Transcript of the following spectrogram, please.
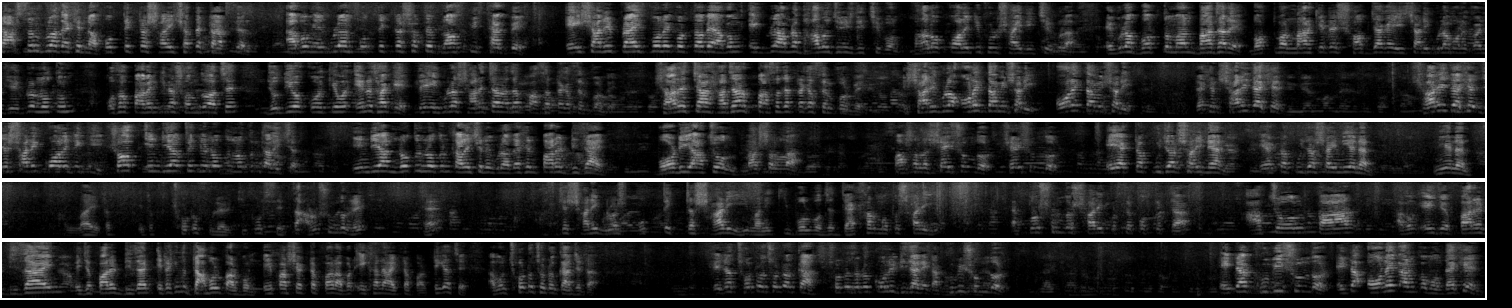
টার্সেলগুলা দেখেন না, প্রত্যেকটা শাড়ির সাথে টার্সেল এবং এগুলার প্রত্যেকটার সাথে ব্লাউজ পিস থাকবে। এই শাড়ির প্রাইস মনে করতে হবে এবং এগুলো আমরা ভালো জিনিস দিচ্ছি বোন। ভালো কোয়ালিটি ফুল শাড়ি দিচ্ছি এগুলা। এগুলো বর্তমান বাজারে, বর্তমান মার্কেটে সব জায়গায় এই শাড়িগুলো মনে করেন যে এগুলো নতুন, কোথাও পাবেন কিনা সন্দেহ আছে। যদিও কেউ এনে থাকে এগুলো সাড়ে চার হাজার, পাঁচ হাজার টাকা সেল করবে। সাড়ে চার হাজার, পাঁচ হাজার টাকা সেল করবে। এই শাড়িগুলো অনেক দামি শাড়ি, অনেক দামি শাড়ি। দেখেন শাড়ি দেখেন। শাড়ি দেখেন যে শাড়ি কোয়ালিটি কি। সব ইন্ডিয়া থেকে নতুন নতুন কালেকশন ইন্ডিয়ার নতুন নতুন কালেকশন এগুলা। দেখেন পাড়ের ডিজাইন বডি আঁচল মার্শাল্লাহ মার্শাল্লাহ সেই সুন্দর সেই সুন্দর। এই একটা পূজার শাড়ি নেন। এই একটা পূজার শাড়ি নিয়ে নেন। নিয়ে নেন। আল্লাহ, এটা এটা তো ছোট ফুলের। কি করছে? এটা আরও সুন্দর রে। হ্যাঁ? আজকে শাড়িগুলো, প্রত্যেকটা শাড়ি মানে কি বলব, যে দেখার মতো শাড়ি, এত সুন্দর শাড়ি করছে প্রত্যেকটা। আঁচল পার এবং এই যে পাড়ের ডিজাইন, এই যে পারের ডিজাইন, এটা কিন্তু ডাবল পারবন এই পাশে একটা পার আবার এখানে আরেকটা পার ঠিক আছে? এবং ছোট ছোট কাজ এটা। এটা ছোট ছোট কাজ, ছোট ছোট কলি ডিজাইন এটা, খুবই সুন্দর। এটা খুবই সুন্দর, এটা অনেক আনকমন দেখেন?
